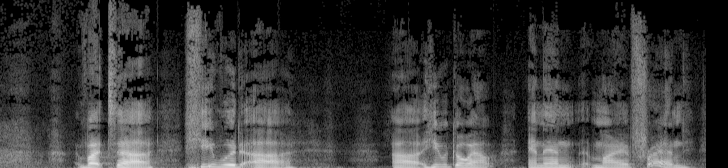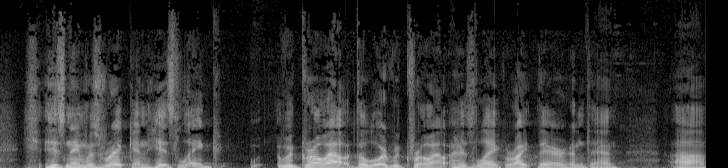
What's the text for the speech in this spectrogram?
but uh, he would, he would go out, and then my friend, his name was Rick, and his leg would grow out. The Lord would grow out his leg right there and then. Uh,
